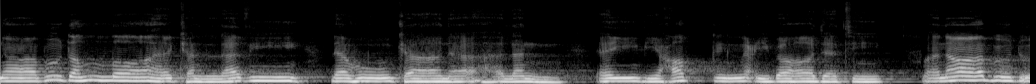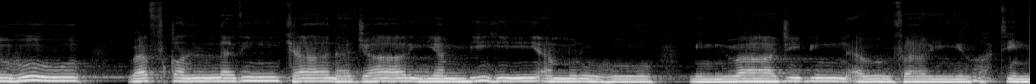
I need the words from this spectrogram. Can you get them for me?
نعبد الله كالذي له كان أهلا أي بحق العبادة ونعبده وفق الذي كان جاريا به أمره من واجب أو فريضة.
